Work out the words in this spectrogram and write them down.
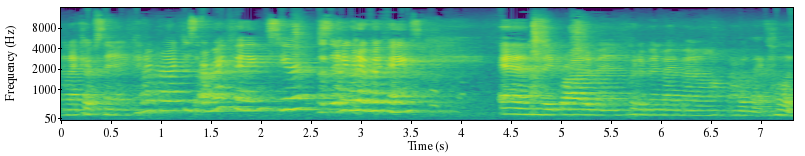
and I kept saying, "Can I practice? Are my fangs here? Does anyone have my fangs?" And they brought him in, put him in my mouth. I was like, "Holy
